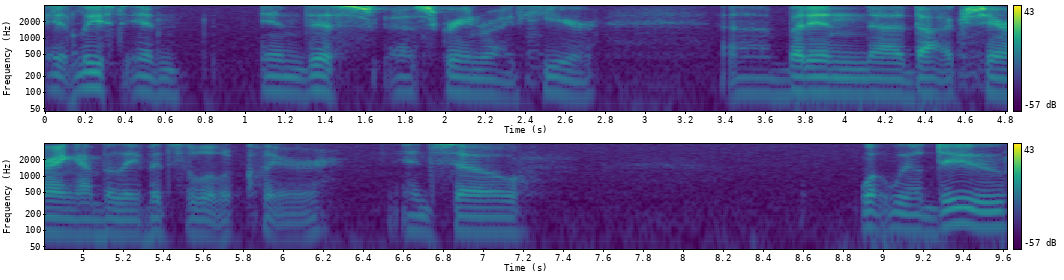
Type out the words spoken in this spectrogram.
at least in in this uh, screen right here. Uh, but in doc sharing, I believe it's a little clearer. And so, what we'll do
